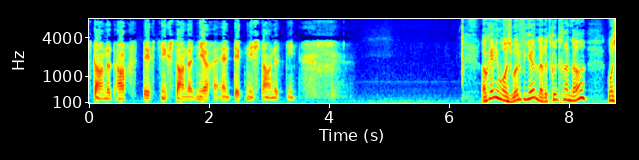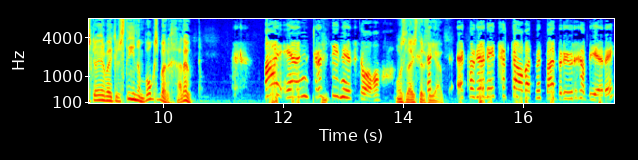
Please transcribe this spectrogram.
staan dit 8 tegnies staan dit 9 en tegnies staan dit 10 Okay, nee, ons hoor vir jou, laat dit goed gaan daar. Kom ons kuier by Christine in Boksburg. Hallo. Hi, en Christine is daar. Ons luister vir jou. Ek, ek wil jou net vertel wat met my broer gebeur het.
